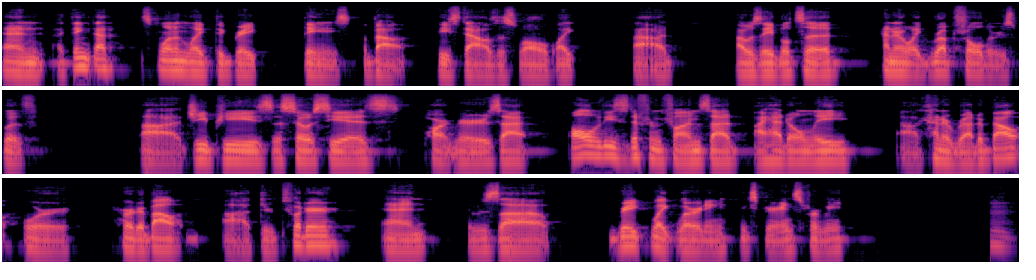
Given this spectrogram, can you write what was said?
And I think that's one of like the great things about these DAOs as well. Like uh, I was able to kind of like rub shoulders with uh, GPs, associates, partners at all of these different funds that I had only uh, kind of read about or heard about uh, through Twitter. And it was a great like learning experience for me. Mm.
